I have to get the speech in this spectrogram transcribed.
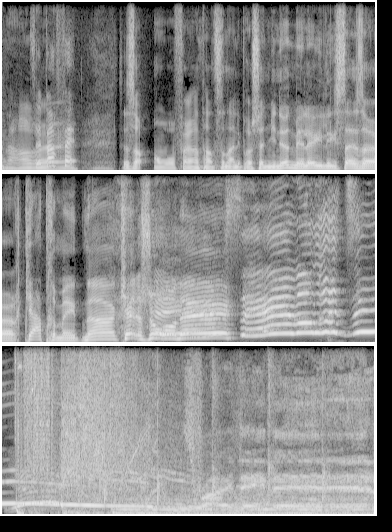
Alors, C'est euh, parfait. C'est ça. On va vous faire entendre ça dans les prochaines minutes. Mais là, il est 16h04 maintenant. Quel jour on est? C'est vendredi! It's Friday then,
